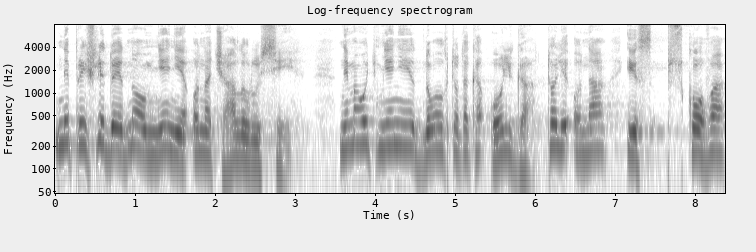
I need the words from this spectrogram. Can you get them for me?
не прийшли до одного мнення о началу Русі. Не мають мнення одного, хто така Ольга, то лі вона із Пскова,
